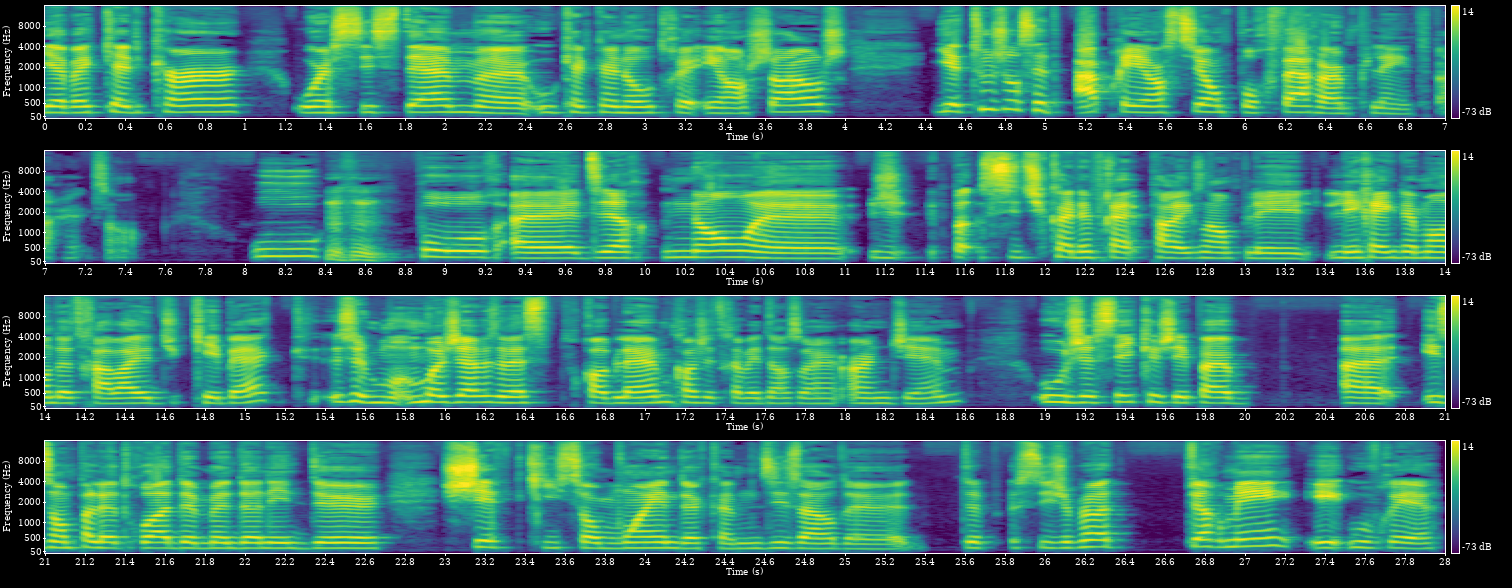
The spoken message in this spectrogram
il y avait quelqu'un ou un système euh, où quelqu'un d'autre est en charge, il y a toujours cette appréhension pour faire un plainte, par exemple ou mm-hmm. pour euh, dire non euh, si tu connais par exemple les, les, règlements de travail du Québec moi j'avais ce problème quand j'ai travaillé dans un, un gym où je sais que j'ai pas euh, ils ont pas le droit de me donner deux shifts qui sont moins de comme 10 heures de, de si je peux fermer et ouvrir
